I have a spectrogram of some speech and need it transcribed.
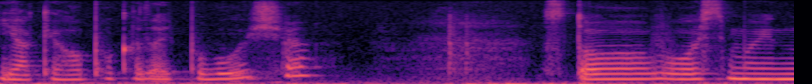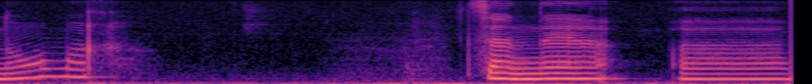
Як його показати поближче? 108 номер. Це не. Е,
